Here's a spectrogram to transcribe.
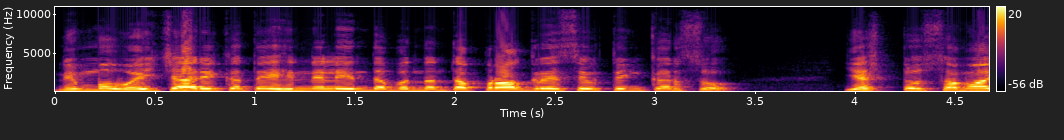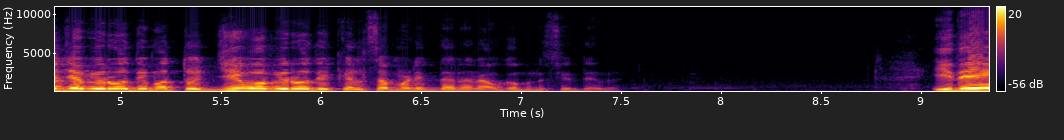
ನಿಮ್ಮ ವೈಚಾರಿಕತೆ ಹಿನ್ನೆಲೆಯಿಂದ ಬಂದಂಥ ಪ್ರೋಗ್ರೆಸಿವ್ ಥಿಂಕರ್ಸು ಎಷ್ಟು ಸಮಾಜ ವಿರೋಧಿ ಮತ್ತು ಜೀವ ವಿರೋಧಿ ಕೆಲಸ ಮಾಡಿದ್ದನ್ನು ನಾವು ಗಮನಿಸಿದ್ದೇವೆ. ಇದೇ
